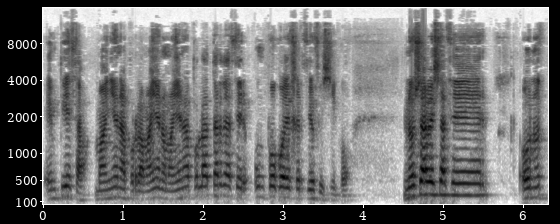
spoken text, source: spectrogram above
Empieza mañana por la mañana mañana por la tarde a hacer un poco de ejercicio físico. No sabes hacer o no,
